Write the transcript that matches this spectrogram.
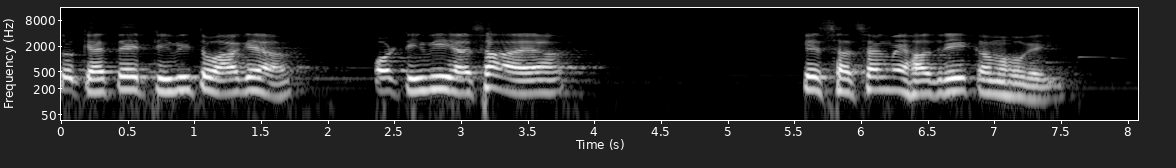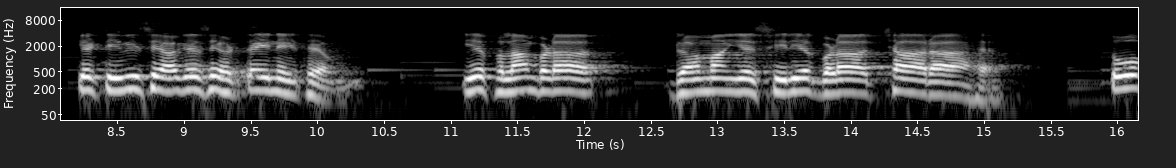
तो कहते, टीवी तो आ गया और टीवी ऐसा आया कि सत्संग में हाजिरी कम हो गई कि टीवी से आगे से हटते ही नहीं थे हम। ये फलाम बड़ा ड्रामा, ये सीरियल बड़ा अच्छा आ रहा है। तो वो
